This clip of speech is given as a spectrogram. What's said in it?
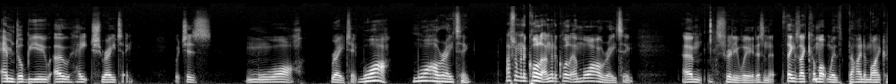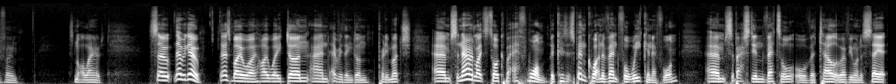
MWOH rating, which is moi rating. Moi. Moi rating. That's what I'm going to call it. I'm going to call it a moi rating. Um, it's really weird, isn't it? Things I come up with behind a microphone. It's not allowed. So, there we go there's my highway done and everything done pretty much. Um, so now I'd like to talk about F1 because it's been quite an eventful week in F1. Um, Sebastian Vettel, or Vettel, however you want to say it,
